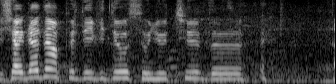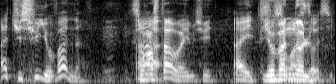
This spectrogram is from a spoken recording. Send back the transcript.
j'ai regardé un peu des vidéos sur YouTube. euh, Ah, tu suis Yovan Sur Ah. Insta, ouais, il me suit. Ah, suit Yovan Nol. aussi.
